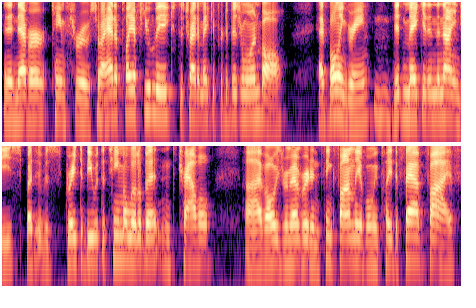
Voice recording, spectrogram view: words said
and it never came through. So I had to play a few leagues to try to make it for Division One ball at Bowling Green. Didn't make it in the 90s, but it was great to be with the team a little bit and to travel. Uh, I've always remembered and think fondly of when we played the Fab Five,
